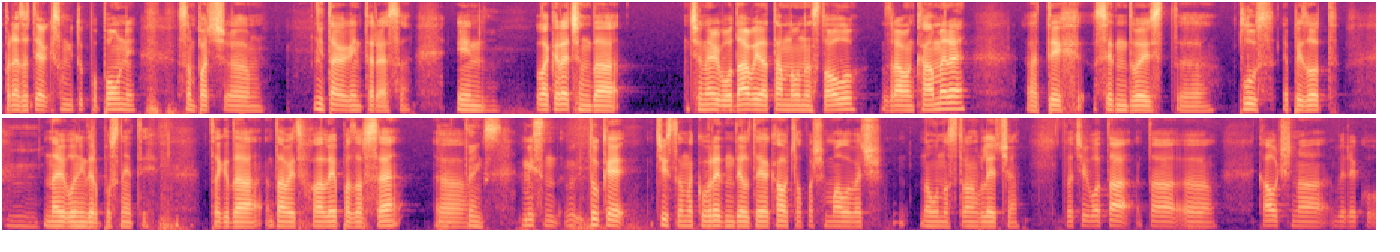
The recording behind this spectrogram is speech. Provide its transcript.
Pa ne zato, ker smo mi tu popolni, sem pač um, ni takega interesa. In lahko rečem, da če ne bi bilo Davida tam na unem stolu, zraven kamere, uh, teh 27 uh, plus epizod Mm. ne bi bilo nikdar posneti. Tako da, David, hvala lepa za vse. Uh, Thanks. mislim, tukaj čisto enakovreden del tega kavča, pa še malo več na uno stran vleče. Zdaj, če je bila ta, ta uh, kavč na, bi rekel,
